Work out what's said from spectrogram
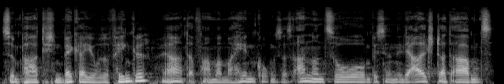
sympathischen Bäcker, Josef Hinkel. Ja, da fahren wir mal hin, gucken uns das an und so. Ein bisschen in die Altstadt abends.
